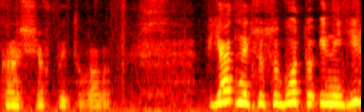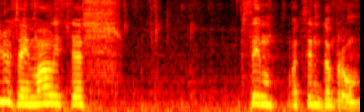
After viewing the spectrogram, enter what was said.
краще впитувало. П'ятницю, суботу і неділю займалися ж всім оцим добром.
